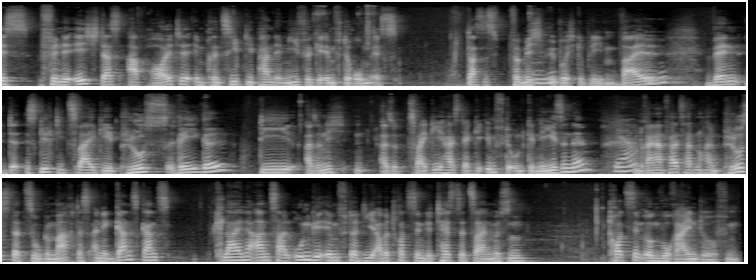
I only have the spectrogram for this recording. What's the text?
ist, finde ich, dass ab heute im Prinzip die Pandemie für Geimpfte rum ist. Das ist für mich mhm. übrig geblieben, weil mhm. wenn es gilt die 2G-Plus-Regel, die, also nicht, also 2G heißt ja Geimpfte und Genesene. Ja. Und Rheinland-Pfalz hat noch ein Plus dazu gemacht, dass eine ganz, ganz kleine Anzahl Ungeimpfter, die aber trotzdem getestet sein müssen, trotzdem irgendwo rein dürfen.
